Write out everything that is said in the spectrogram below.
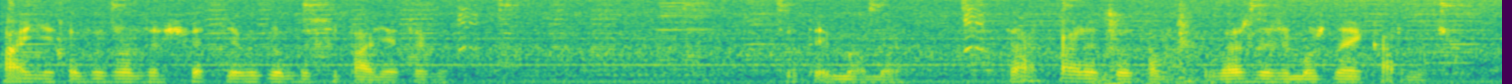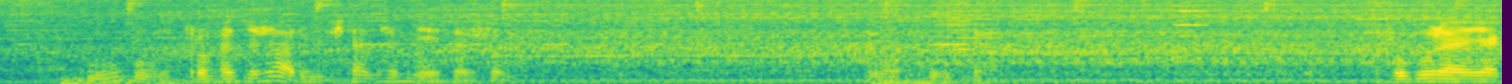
Fajnie to wygląda, świetnie wygląda sypanie tego. Tutaj mamy tak, ale to tam ważne, że można je karmić. Uuu, trochę zeżarł, myślałem, że mniej zeżrą. O kurde. W ogóle jak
